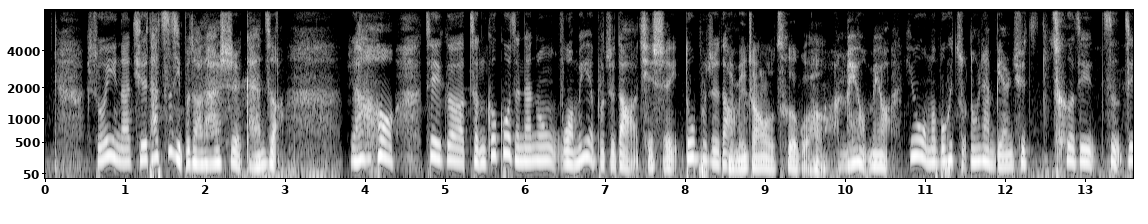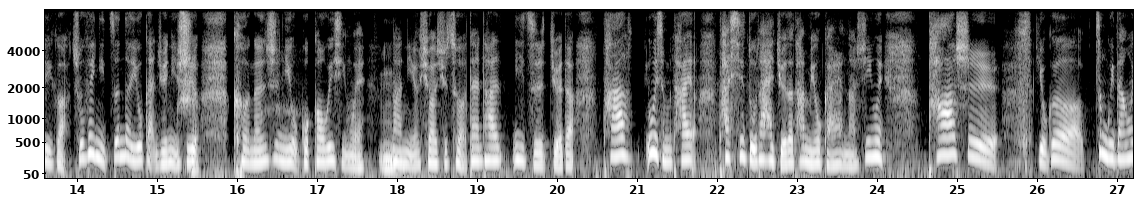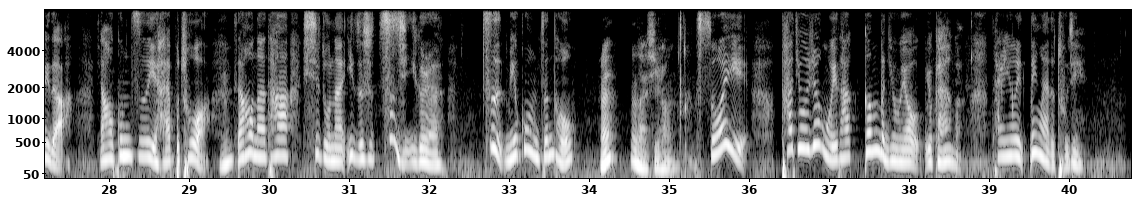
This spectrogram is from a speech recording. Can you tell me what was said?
所以呢，其实他自己不知道他是感染者。然后这个整个过程当中，我们也不知道，其实都不知道也，没张罗测过哈，啊没有没有，因为我们不会主动让别人去测这这这个，除非你真的有感觉你是是可能是你有过高危行为，嗯那你也需要去测。但是他一直觉得他为什么他他吸毒，他还觉得他没有感染呢？是因为他是有个正规单位的，然后工资也还不错，嗯然后呢，他吸毒呢一直是自己一个人，自没有共用针头，哎，那咋吸上呢？所以他就认为他根本就没有有感染过，他是因为另外的途径。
